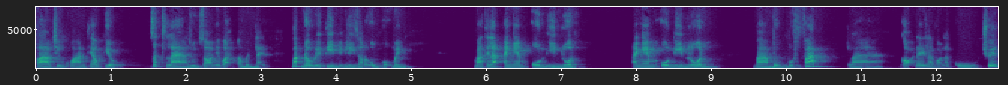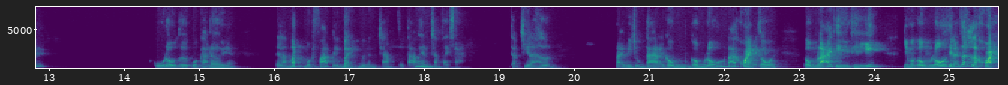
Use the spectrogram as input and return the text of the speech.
vào chứng khoán theo kiểu rất là rủi ro như vậy và mình lại bắt đầu đi tìm những lý do để ủng hộ mình. Và thế là anh em ôn in luôn. Anh em ôn in luôn và bục một phát là gọi đây là gọi là cú trade, cú đầu tư của cả đời ấy. Thế là mất một phát đến 70 phần trăm tới 80 phần trăm tài sản, thậm chí là hơn tại vì chúng ta lại gồng gồng lỗ đã khỏe rồi. Gồng lãi thì thì ít, nhưng mà gồng lỗ thì lại rất là khỏe.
